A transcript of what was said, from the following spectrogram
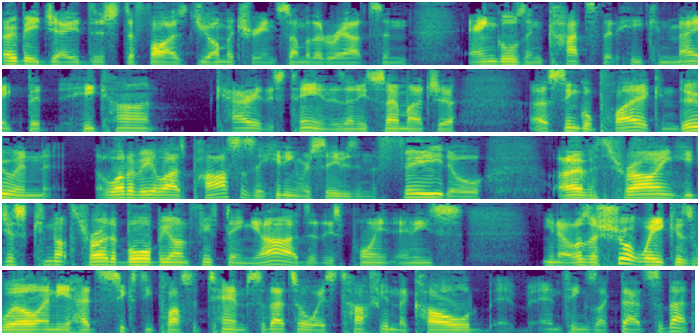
OBJ just defies geometry in some of the routes and angles and cuts that he can make, but he can't carry this team. There's only so much a, a single player can do, and a lot of Eli's passes are hitting receivers in the feet or overthrowing. He just cannot throw the ball beyond 15 yards at this point, and he's, you know, it was a short week as well, and he had 60 plus attempts, so that's always tough in the cold and things like that. So that,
